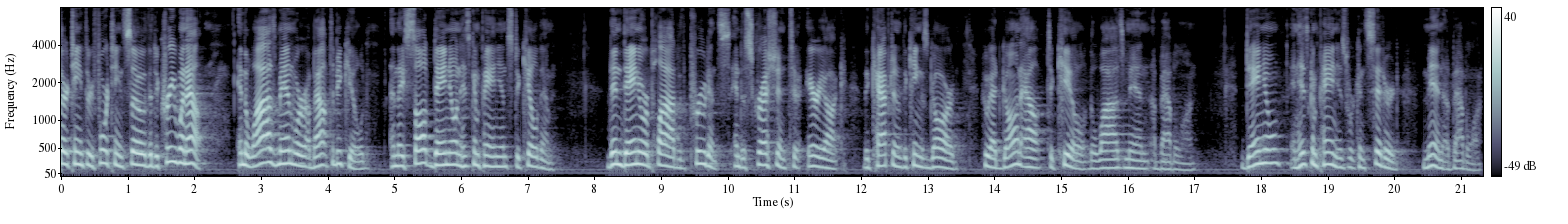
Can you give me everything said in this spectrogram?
13 through 14. So the decree went out, and the wise men were about to be killed, and they sought Daniel and his companions to kill them. Then Daniel replied with prudence and discretion to Arioch, the captain of the king's guard, who had gone out to kill the wise men of Babylon. Daniel and his companions were considered men of Babylon.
